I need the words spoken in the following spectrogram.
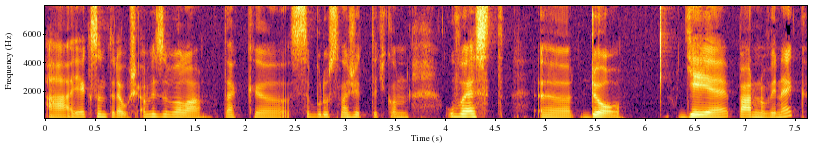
A jak jsem teda už avizovala, tak eh, se budu snažit teď uvést eh, do děje pár novinek,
